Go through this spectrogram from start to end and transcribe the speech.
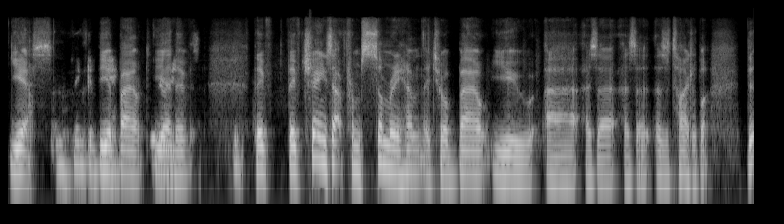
Yes, think of the, the about yeah they've they've they've changed that from summary, haven't they, to about you uh, as a as a as a title. But the,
